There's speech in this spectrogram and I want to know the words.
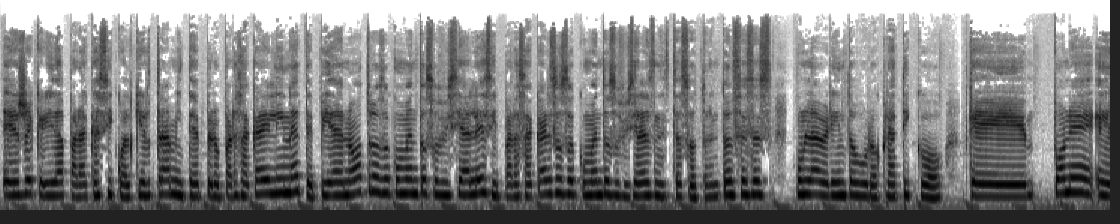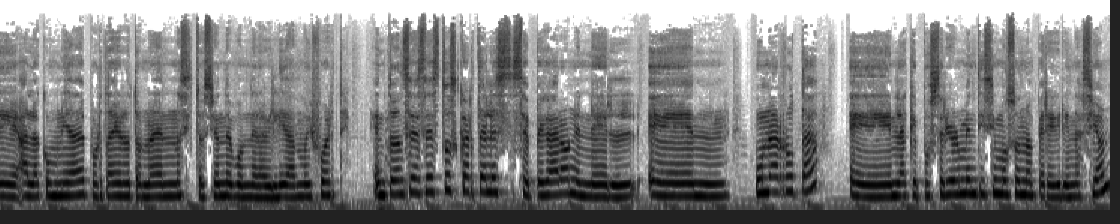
es requerida para casi cualquier trámite, pero para sacar el INE te piden otros documentos oficiales y para sacar esos documentos oficiales necesitas otro. Entonces es un laberinto burocrático que pone eh, a la comunidad de portar y retornar en una situación de vulnerabilidad muy fuerte. Entonces estos carteles se pegaron en el en una ruta eh, en la que posteriormente hicimos una peregrinación.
